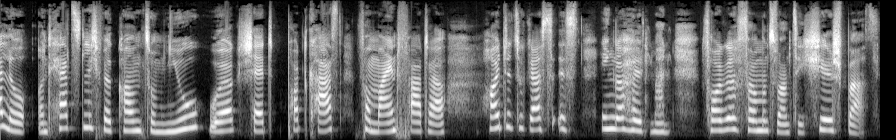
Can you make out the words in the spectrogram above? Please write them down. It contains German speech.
Hallo und herzlich willkommen zum New Work Chat Podcast von Mein Vater. Heute zu Gast ist Inga Höldmann, Folge 25. Viel Spaß!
